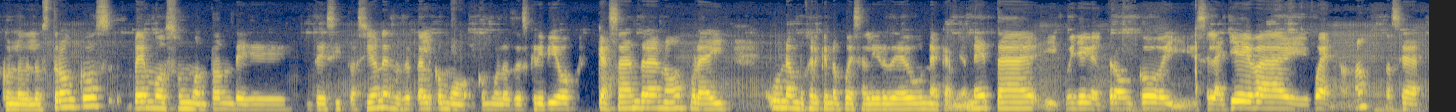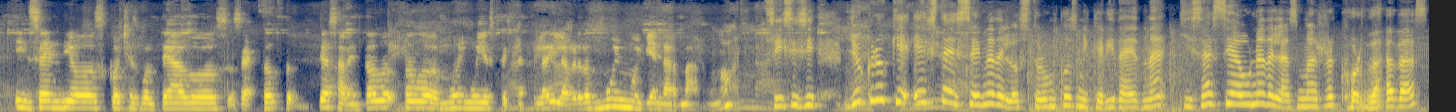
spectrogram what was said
con lo de los troncos. Vemos un montón de, situaciones, o sea, tal como, como los describió Cassandra, ¿no? Por ahí una mujer que no puede salir de una camioneta y llega el tronco y se la lleva y bueno, ¿no? O sea, incendios, coches volteados, o sea, ya saben, todo, todo muy, muy espectacular y la verdad muy, muy bien armado, ¿no? Sí, sí, sí. Yo creo que esta escena de los troncos, mi querida Edna, quizás sea una de las más recordadas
